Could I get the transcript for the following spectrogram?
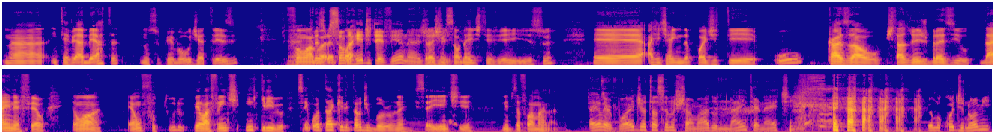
na, em TV aberta no Super Bowl, dia 13. Vão agora. Transmissão da Rede TV, né? gente- Transmissão da Rede TV, isso. É, a gente ainda pode ter o casal Estados Unidos-Brasil da NFL. Então, ó, é um futuro pela frente incrível. Sem contar aquele tal de Burrow, né? Isso aí a gente nem precisa falar mais nada. Tyler Boyd já tá sendo chamado na internet pelo codinome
